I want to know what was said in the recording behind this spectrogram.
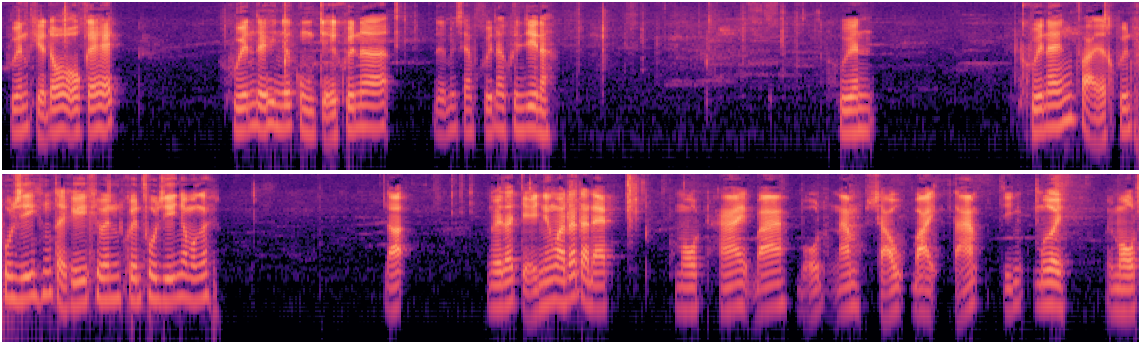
Khuyên khía đô, ok hết. Khuyên thì hình như cùng chế khuyên ờ, để mình xem khuyên là khuyên gì nè. Khuyên khuyến này không phải khuyến Fuji, không thể ghi khuyến khuyến Fuji nha mọi người. Đó. Người ta chỉ nhưng mà rất là đẹp. 1 2 3 4 5 6 7 8 9 10 11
